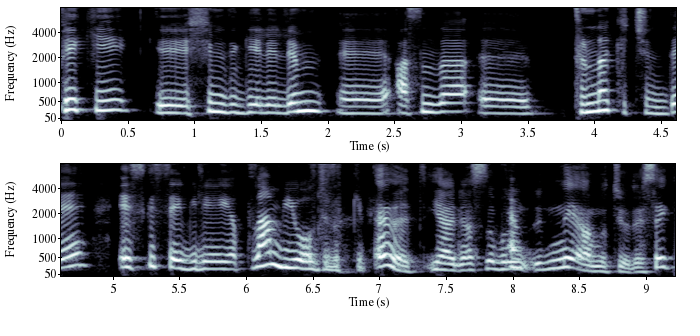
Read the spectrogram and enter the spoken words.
Peki e, şimdi gelelim e, aslında e, tırnak içinde eski sevgiliye yapılan bir yolculuk gibi. Evet yani aslında bunun Hem, ne anlatıyor desek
